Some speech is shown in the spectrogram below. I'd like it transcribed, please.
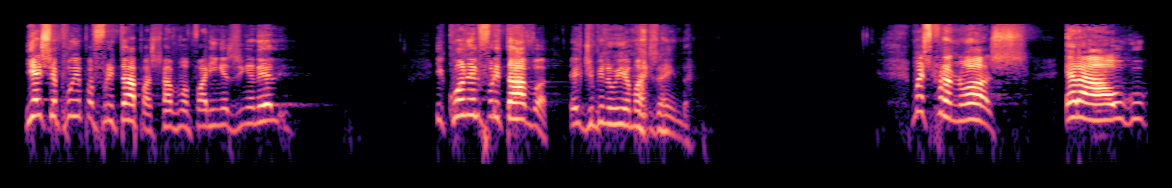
E aí você punha para fritar, passava uma farinhazinha nele. E quando ele fritava, ele diminuía mais ainda. Mas para nós, era algo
